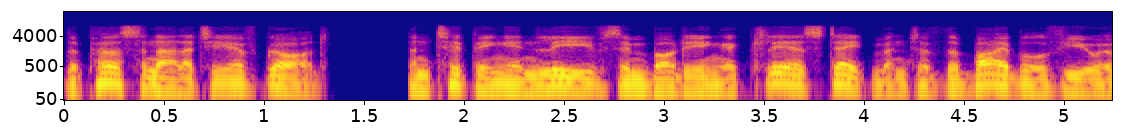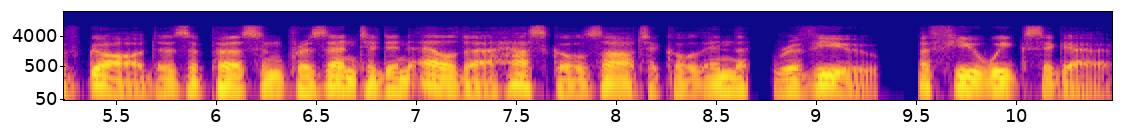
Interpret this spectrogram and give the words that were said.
The Personality of God, and tipping in leaves embodying a clear statement of the Bible view of God as a person presented in Elder Haskell's article in the Review a few weeks ago.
